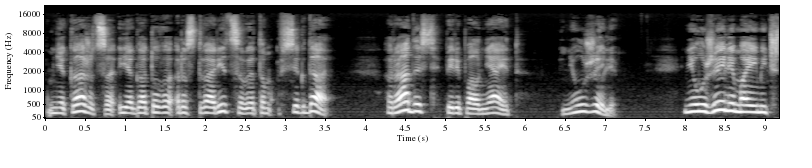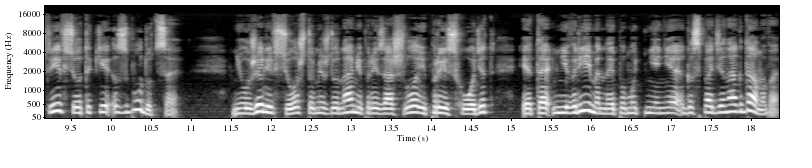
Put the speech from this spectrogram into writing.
Мне кажется, я готова раствориться в этом всегда. Радость переполняет. Неужели? Неужели мои мечты все-таки сбудутся? Неужели все, что между нами произошло и происходит, это не временное помутнение господина Агдамова,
